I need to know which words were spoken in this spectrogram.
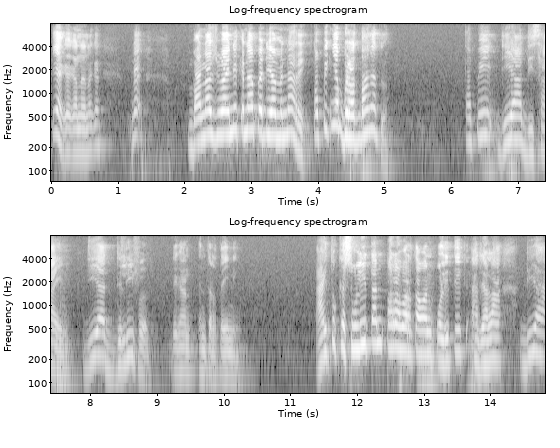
Iya anak kan. Nah, Mbak Najwa ini kenapa dia menarik? Topiknya berat banget loh. Tapi dia desain, dia deliver dengan entertaining. Nah itu kesulitan para wartawan politik adalah dia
